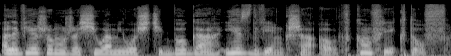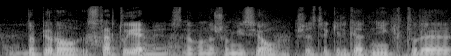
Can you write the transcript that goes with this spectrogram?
ale wierzą, że siła miłości Boga jest większa od konfliktów. Dopiero startujemy z nową naszą misją. Przez te kilka dni, które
